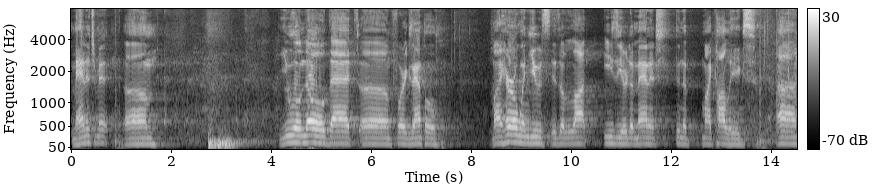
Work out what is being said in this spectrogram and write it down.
management, um, you will know that, uh, for example, my heroin use is a lot easier to manage than the, my colleagues. Uh,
